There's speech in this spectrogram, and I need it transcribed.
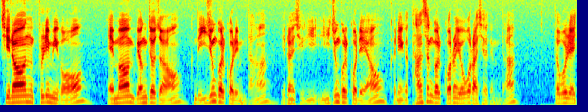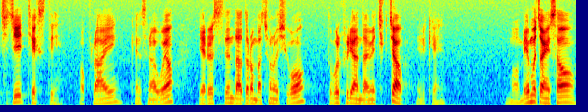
G는 굴림이고 M은 명조죠. 근데 이중글꼴입니다. 이런 식 이중글꼴이에요. 그러니까 단순 글꼴은 요걸 하셔야 됩니다. WHG TXT apply cancel 하고요. 얘를 standard로 맞춰 놓으시고 더블 클릭한 다음에 직접 이렇게 뭐 메모장에서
